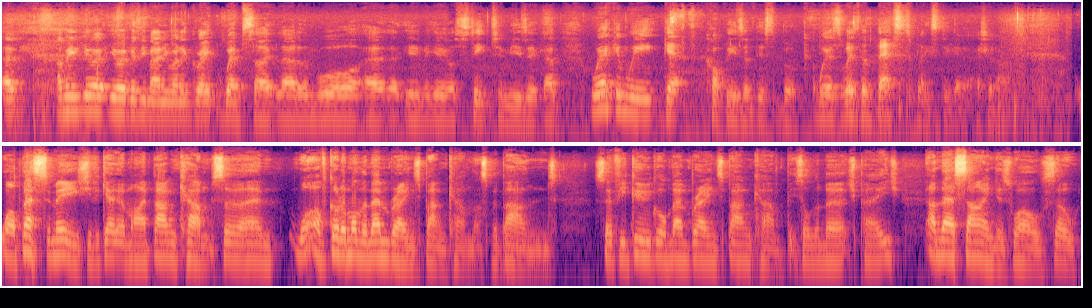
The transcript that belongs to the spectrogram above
I mean, you're you're a busy man. You run a great website, Louder Than War. Uh, you you're steeped in music. Uh, where can we get copies of this book? Where's where's the best place to get it? I should ask. Well, best to me is if you get it at my Bandcamp. So, um, what I've got them on the Membranes Bandcamp. That's my band. So if you Google Membranes Bandcamp, it's on the merch page, and they're signed as well. So,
